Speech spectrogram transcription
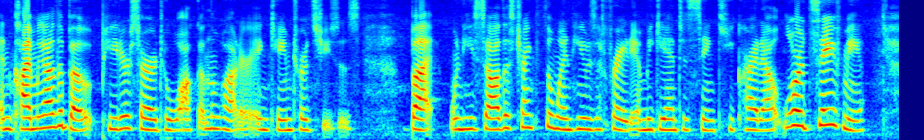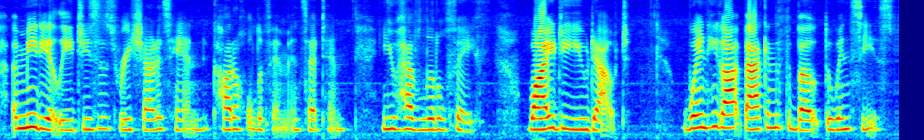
And climbing out of the boat, Peter started to walk on the water and came towards Jesus. But when he saw the strength of the wind, he was afraid and began to sink. He cried out, Lord, save me! Immediately, Jesus reached out his hand, caught a hold of him, and said to him, You have little faith. Why do you doubt? When he got back into the boat, the wind ceased.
